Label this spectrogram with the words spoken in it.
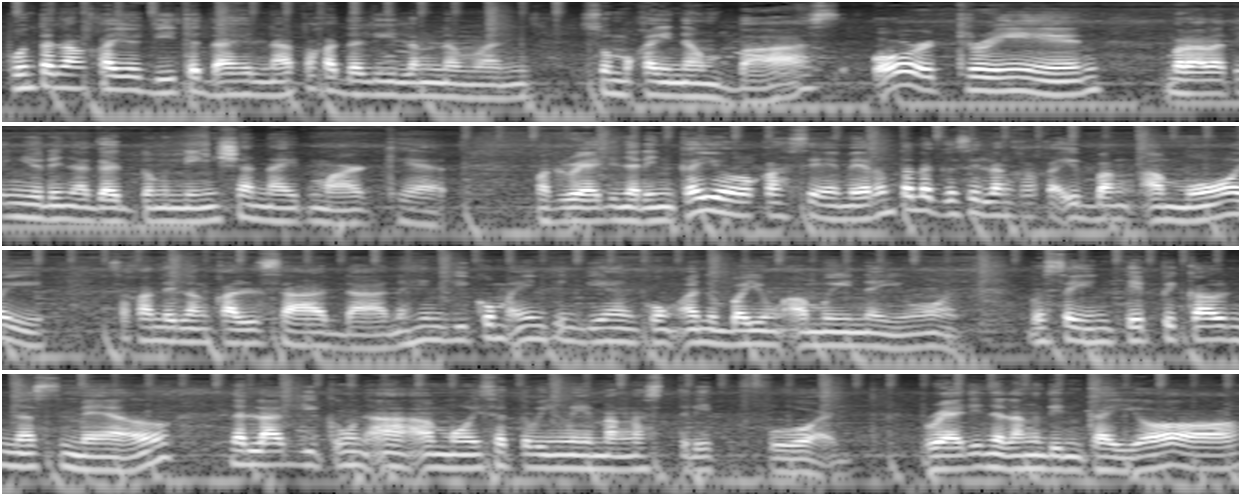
punta lang kayo dito dahil napakadali lang naman sumakay ng bus or train. Mararating nyo rin agad tong Ningxia Night Market. Mag-ready na rin kayo kasi meron talaga silang kakaibang amoy sa kanilang kalsada na hindi ko maintindihan kung ano ba yung amoy na yun. Basta yung typical na smell na lagi kong naaamoy sa tuwing may mga street food. Ready na lang din kayo.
